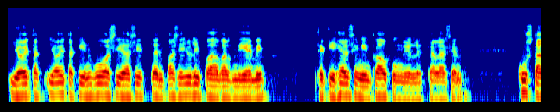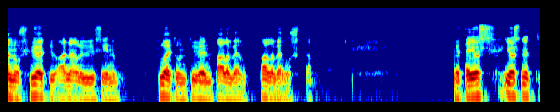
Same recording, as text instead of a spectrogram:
Joita, joitakin vuosia sitten Pasi Ylipaavalniemi teki Helsingin kaupungille tällaisen kustannushyötyanalyysin tuetun työn palvelu, palvelusta. Että jos, jos nyt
